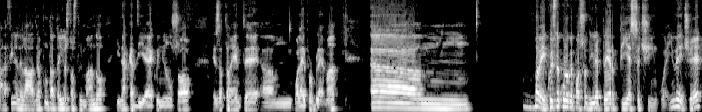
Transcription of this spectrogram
alla fine della, della, puntata. Io sto streamando in HD, eh, quindi non so esattamente um, qual è il problema. Um, vabbè, questo è quello che posso dire per PS5. Invece,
